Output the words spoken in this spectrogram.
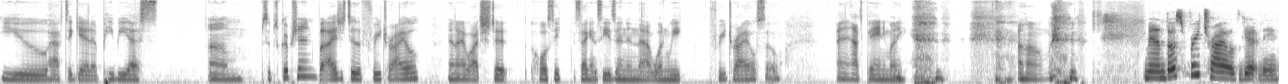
you have to get a PBS um, subscription. But I just did a free trial, and I watched it the whole se- second season in that one week free trial, so I didn't have to pay any money. um, Man, those free trials get me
